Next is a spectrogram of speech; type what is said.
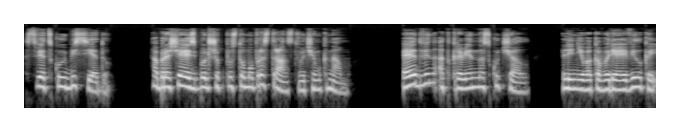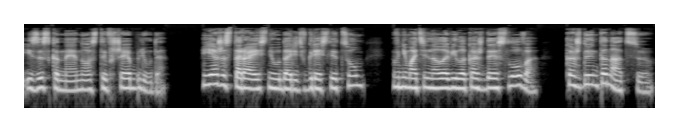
светскую беседу, обращаясь больше к пустому пространству, чем к нам. Эдвин откровенно скучал, лениво ковыряя вилкой изысканное, но остывшее блюдо. Я же, стараясь не ударить в грязь лицом, внимательно ловила каждое слово, каждую интонацию,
